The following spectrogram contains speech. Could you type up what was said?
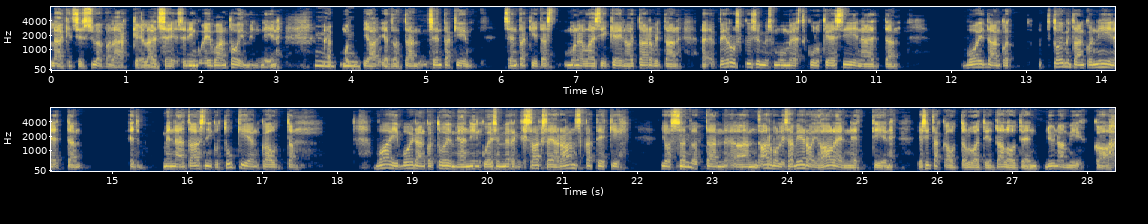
lääkitsisi syöpälääkkeellä, että se, se niin kuin ei vaan toimi niin. Mm, Mut, mm. ja ja tota, sen, takia, sen takia tästä monenlaisia keinoja tarvitaan. Peruskysymys mun mielestä kulkee siinä, että voidaanko, toimitaanko niin, että, että mennään taas niin kuin tukien kautta, vai voidaanko toimia niin kuin esimerkiksi Saksa ja Ranska teki – jossa mm. tota, arvonlisäveroja alennettiin ja sitä kautta luotiin talouteen dynamiikkaa,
